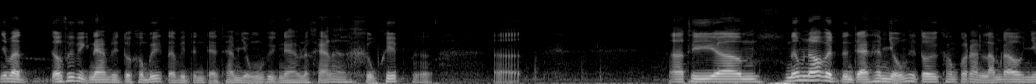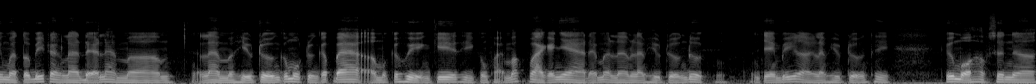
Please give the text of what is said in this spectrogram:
nhưng mà đối với Việt Nam thì tôi không biết tại vì tình trạng tham nhũng của Việt Nam nó khá là khủng khiếp. À, À, thì uh, nếu nói về tình trạng tham nhũng thì tôi không có rành lắm đâu nhưng mà tôi biết rằng là để làm uh, làm hiệu trưởng của một trường cấp 3 ở một cái huyện kia thì cũng phải mất vài cái nhà để mà làm làm hiệu trưởng được anh chị em biết là làm hiệu trưởng thì cứ mỗi học sinh à,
